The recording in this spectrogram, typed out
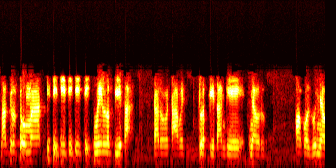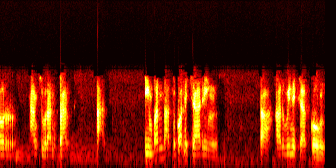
tandur tomat, titik-titik-titik, kue lebih tak, kalau sawit lebih tangki nyaur, apa itu nyaur angsuran bank, simpan tak tukok nih jaring. Nah, ini jagung.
